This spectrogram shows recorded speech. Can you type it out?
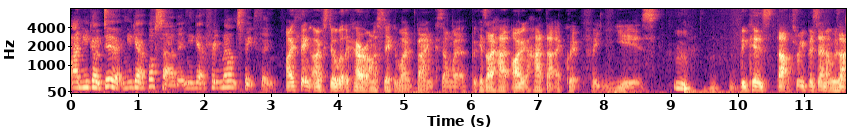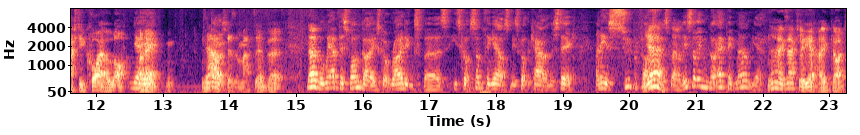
and you go do it, and you get a boss out of it, and you get a free mount speed thing. I think I've still got the carrot on a stick in my bank somewhere because I had I had that equipped for years. Mm. Because that three percent was actually quite a lot. Yeah, like, Now does. it doesn't matter, but No, but we have this one guy who's got riding spurs. He's got something else, and he's got the carrot and the stick, and he is super fast Yeah. with this mount. He's not even got epic mount yet. no, exactly. Yeah, I God,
